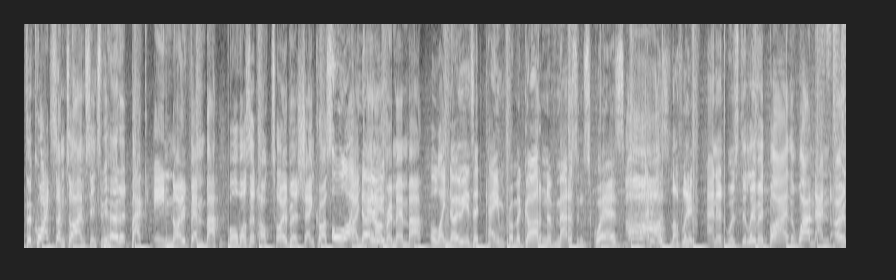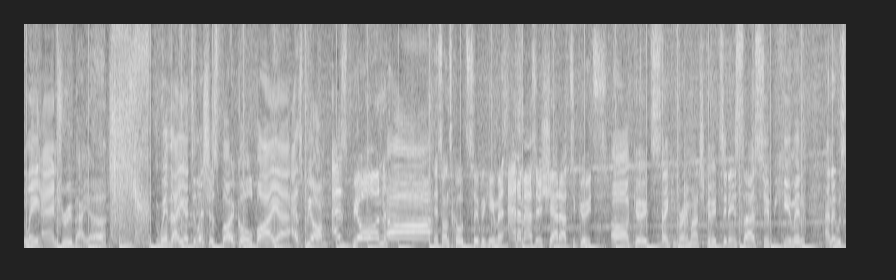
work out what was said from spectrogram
for quite some time since we heard it back in November. Or was it October, Shane Cross? All I know cannot is- remember. All I know is it came from a garden of Madison Squares, Oh. and it was lovely. And it was delivered by the one and only Andrew Bayer. With a, uh, delicious vocal by uh, Asbjorn. Asbjorn. Ah! This one's called Superhuman, and a massive shout out to Goots. Oh, Goots. Thank you very much, Goots. It is uh, superhuman and it was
